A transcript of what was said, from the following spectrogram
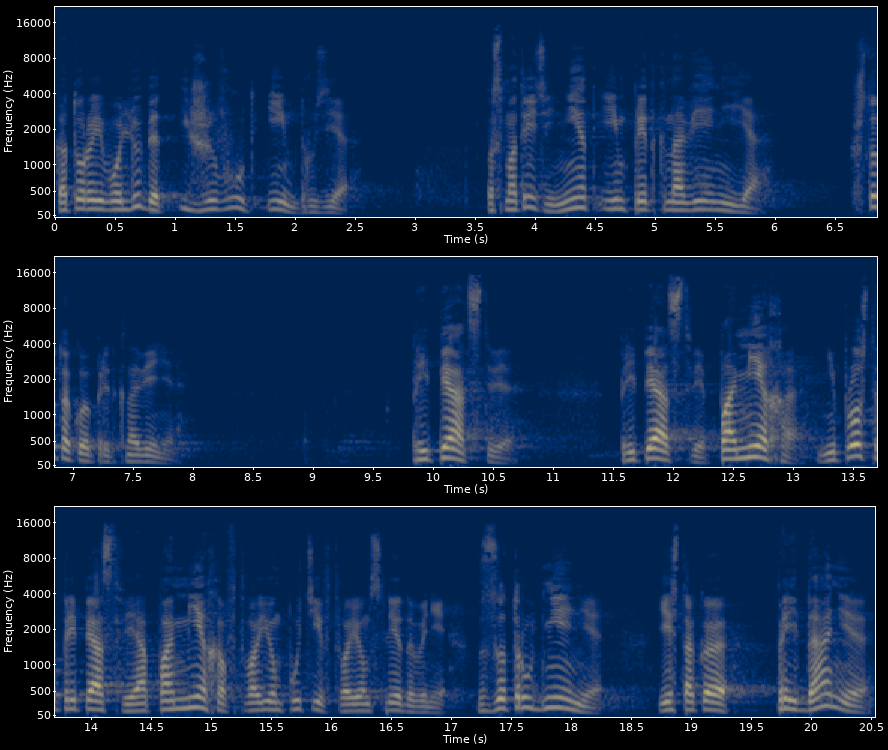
которые его любят и живут им, друзья. Посмотрите, нет им преткновения. Что такое преткновение? Препятствие – препятствие, помеха, не просто препятствие, а помеха в твоем пути, в твоем следовании, затруднение. Есть такое предание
